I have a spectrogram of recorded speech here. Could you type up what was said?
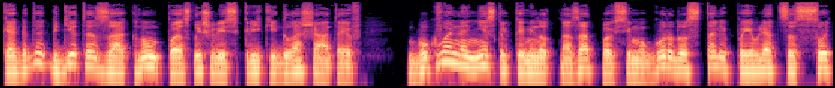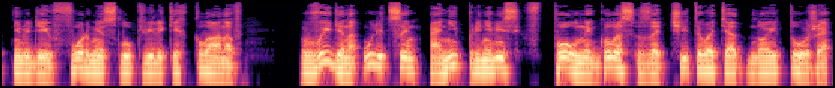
когда где-то за окном послышались крики глашатаев. Буквально несколько минут назад по всему городу стали появляться сотни людей в форме слуг великих кланов. Выйдя на улицы, они принялись в полный голос зачитывать одно и то же.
